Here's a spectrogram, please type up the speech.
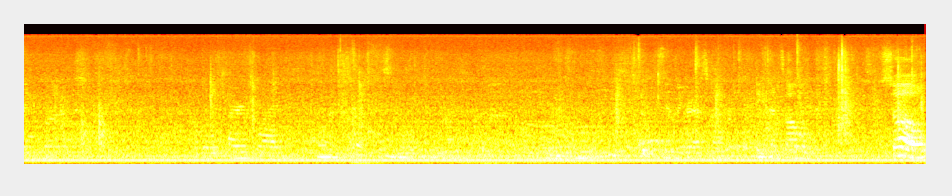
ladybugs, a little firefly. And the grasshopper. I think that's all of it. So,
